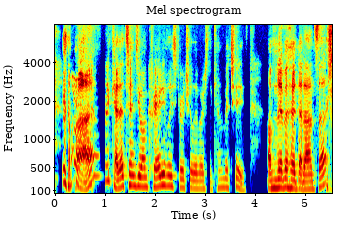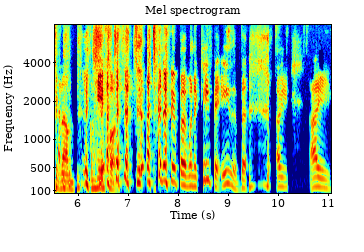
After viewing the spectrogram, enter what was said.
All right. Okay. That turns you on creatively, spiritually, emotionally. Camembert cheese. I've never heard that answer, and I'm I'm here for I don't, know, I don't know if I want to keep it either, but I, I,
